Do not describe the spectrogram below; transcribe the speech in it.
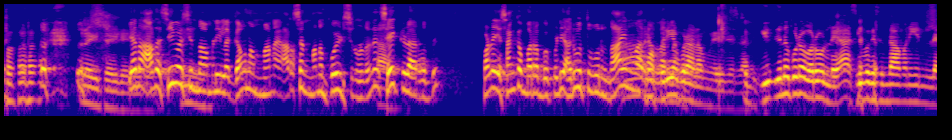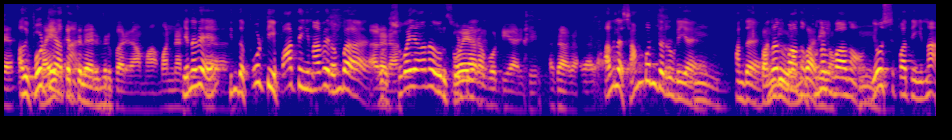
ஏன்னா அதை சீவக சிந்தாமணியில கவனம் மன அரசன் மனம் போயிடுச்சுன்னு உடனே சேக்கிழார் வந்து பழைய சங்க மரபுப்படி அறுபத்தி மூணு நாயன்மார்கள் பெரிய. புராணம். இதுல கூட வரும் இல்லையா சிவக சிந்தாமணியின்ல அது போட்டியா தான் மயக்கத்துல இருந்திருப்பாரு ஆமா மன்னன் எனவே இந்த போட்டியை பார்த்தீங்கன்னாவே ரொம்ப. சுவையான ஒரு சுவையான போட்டியா இருக்கு அதான். அதுல சம்பந்தருடைய அந்த. புனல்வாதம் ம். யோசிச்சு பாத்தீங்கன்னா.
